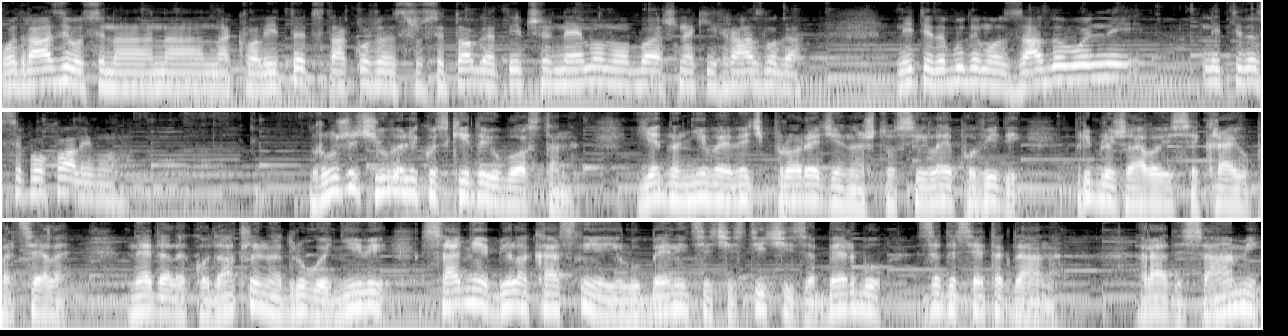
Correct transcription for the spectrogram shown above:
odrazilo se na, na, na kvalitet, tako da što se toga tiče nemamo baš nekih razloga niti da budemo zadovoljni, niti da se pohvalimo. Ružići uveliko skidaju Bostan. Jedna njiva je već proređena što se i lepo vidi. Približavaju se kraju parcele. Nedaleko odatle na drugoj njivi sadnja je bila kasnije i lubenice će stići za berbu za desetak dana. Rade sami,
